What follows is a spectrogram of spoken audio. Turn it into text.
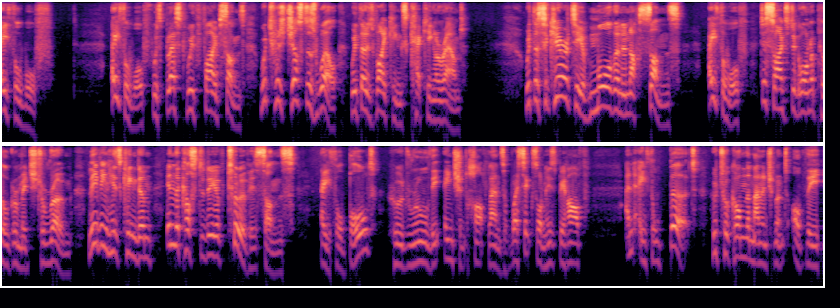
Aethelwulf. Aethelwulf was blessed with five sons, which was just as well with those Vikings kecking around. With the security of more than enough sons, Aethelwulf decided to go on a pilgrimage to Rome, leaving his kingdom in the custody of two of his sons, Aethelbald, who would rule the ancient heartlands of Wessex on his behalf, and Aethelbert, who took on the management of the,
